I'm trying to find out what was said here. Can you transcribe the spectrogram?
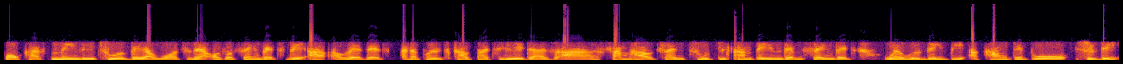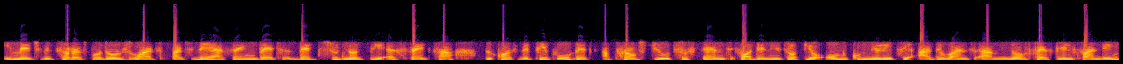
focused mainly to their wards. They are also saying that they are aware that other political party leaders are somehow trying to campaign them, saying that where will they be accountable? Should they emerge victorious for those wards? But they are saying that that should not be a factor because the people that approached you to stand for the needs of your own community are the ones, um, you know, firstly funding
